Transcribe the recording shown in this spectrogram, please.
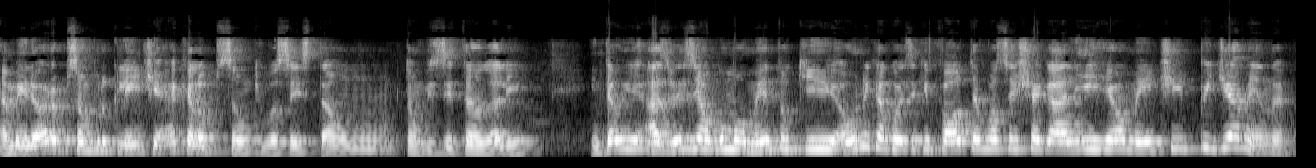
a melhor opção para o cliente é aquela opção que vocês estão, visitando ali. Então, às vezes, em algum momento, que a única coisa que falta é você chegar ali e realmente pedir a venda.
